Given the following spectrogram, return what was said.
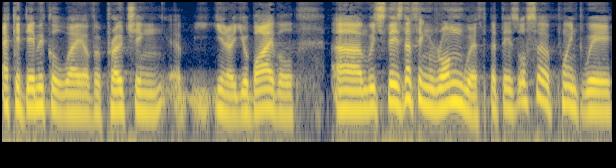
academical way of approaching, uh, you know, your Bible, um, which there's nothing wrong with, but there's also a point where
